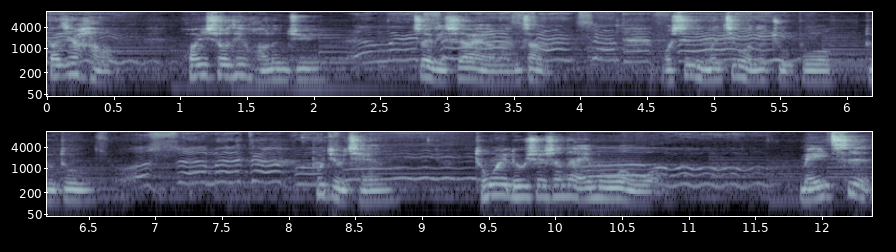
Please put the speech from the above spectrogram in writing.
大家好，欢迎收听华伦居，这里是爱尔兰站，我是你们今晚的主播嘟嘟。不久前，同为留学生的 M 问我，每一次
